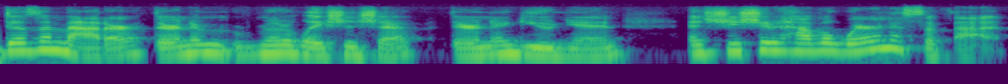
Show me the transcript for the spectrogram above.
doesn't matter. They're in a relationship, they're in a union, and she should have awareness of that.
